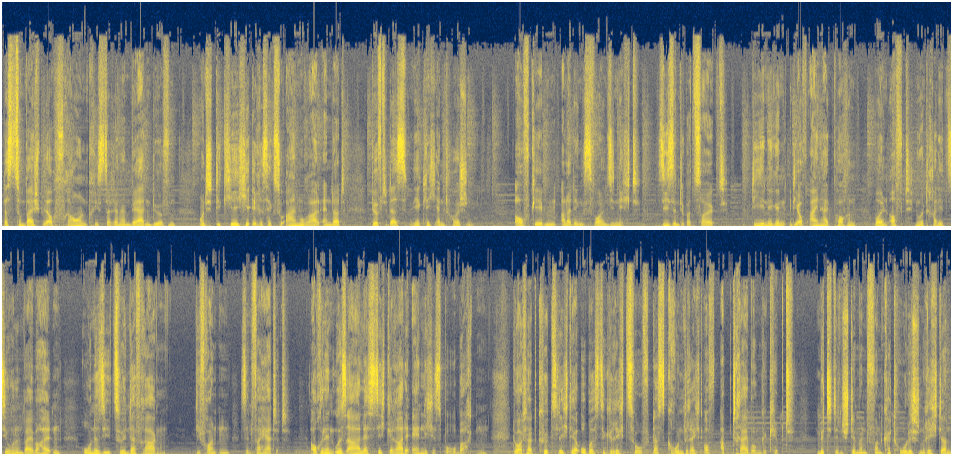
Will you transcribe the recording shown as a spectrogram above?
dass zum Beispiel auch Frauen Priesterinnen werden dürfen und die Kirche ihre Sexualmoral ändert, dürfte das wirklich enttäuschen. Aufgeben allerdings wollen sie nicht. Sie sind überzeugt, diejenigen, die auf Einheit pochen, wollen oft nur Traditionen beibehalten, ohne sie zu hinterfragen. Die Fronten sind verhärtet. Auch in den USA lässt sich gerade Ähnliches beobachten. Dort hat kürzlich der oberste Gerichtshof das Grundrecht auf Abtreibung gekippt. Mit den Stimmen von katholischen Richtern,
